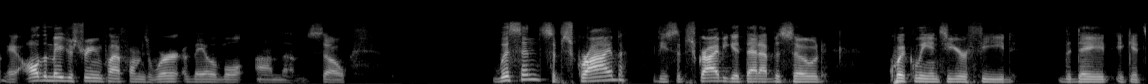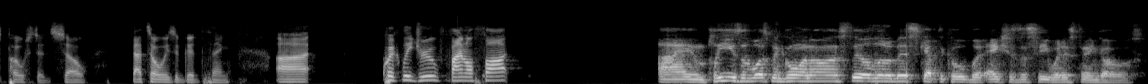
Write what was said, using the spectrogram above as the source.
Okay, all the major streaming platforms we're available on them. So listen, subscribe. If you subscribe, you get that episode quickly into your feed the day it gets posted. So that's always a good thing. Uh, quickly, Drew, final thought. I am pleased with what's been going on. Still a little bit skeptical, but anxious to see where this thing goes.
